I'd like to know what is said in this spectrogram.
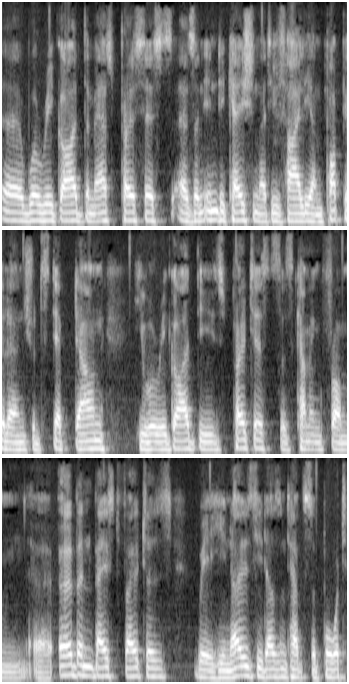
uh, will regard the mass protests as an indication that he's highly unpopular and should step down. He will regard these protests as coming from uh, urban based voters where he knows he doesn't have support.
